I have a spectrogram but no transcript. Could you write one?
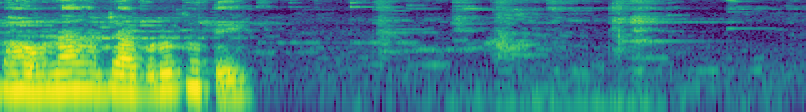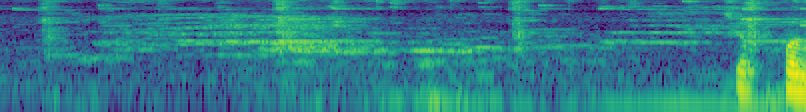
भावना जागृत होते. छप्पन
